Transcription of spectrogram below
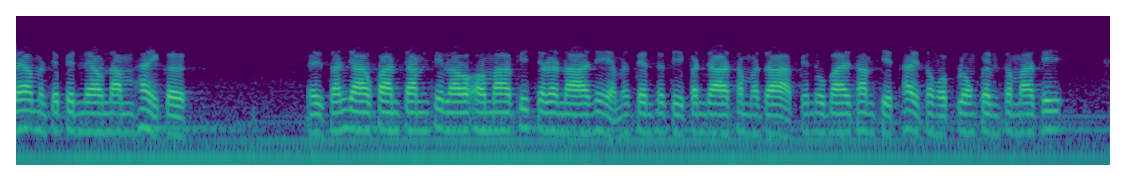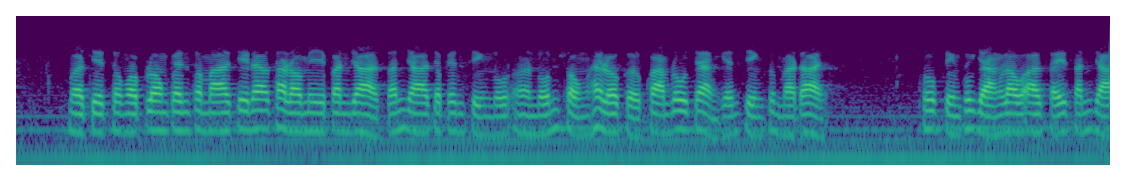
แล้วมันจะเป็นแนวนำให้เกิดไอ้สัญญาความจำที่เราเอามาพิจารณาเนี่ย มันเป็นสติปัญญาธรรมดา เป็นอุบายทำจิตให้สงบลงเป็นสมาธิ เมื่อจิตสงบลงเป็นสมาธิแล้วถ้าเรามีปัญญาสัญญาจะเป็นสิ่งหนุนส่งให้เราเกิดความรู้แจ้งเห็นจริงขึ้นมาได้ ทุกสิ่งทุกอย่างเราอาศัยสัญญา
